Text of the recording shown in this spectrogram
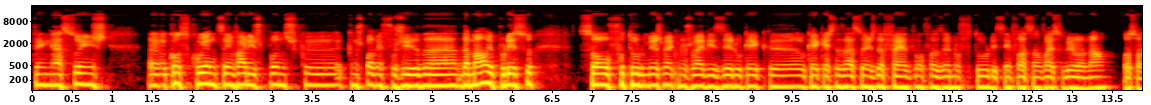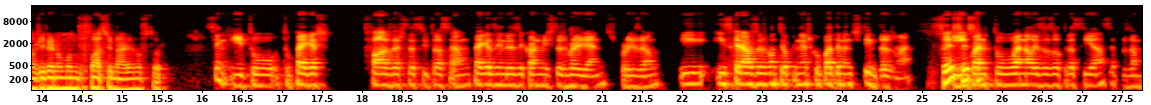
tem ações uh, consequentes em vários pontos que, que nos podem fugir da, da mão e por isso só o futuro mesmo é que nos vai dizer o que é que, o que, é que estas ações da Fed vão fazer no futuro e se a inflação vai subir ou não, ou se vamos viver num mundo deflacionário no futuro. Sim, e tu, tu pegas, tu falas desta situação, pegas em dois economistas brilhantes, por exemplo, e, e se calhar os dois vão ter opiniões completamente distintas, não é? Sim, e sim, enquanto sim. tu analisas outra ciência, por exemplo,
